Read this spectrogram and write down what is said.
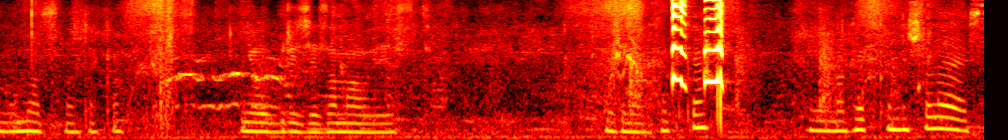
No mocno taka. Nie ugryzie, za mały jest. Może marchewka? Ale marchewka nie szeleści.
